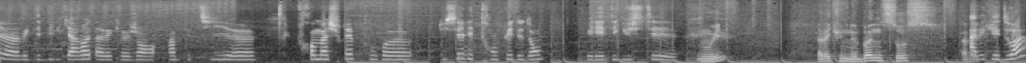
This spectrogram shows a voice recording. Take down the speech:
euh, avec des baby carottes, avec euh, genre un petit euh, fromage frais pour, euh, tu sais, les tremper dedans et les déguster. Oui. Avec une bonne sauce. Avec... avec les doigts.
